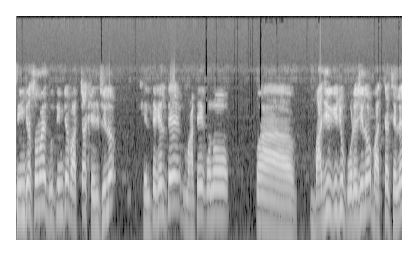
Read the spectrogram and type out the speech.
তিনটের সময় দু তিনটে বাচ্চা খেলছিল। খেলতে খেলতে মাঠে কোনো বাজির কিছু পড়েছিল বাচ্চা ছেলে।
